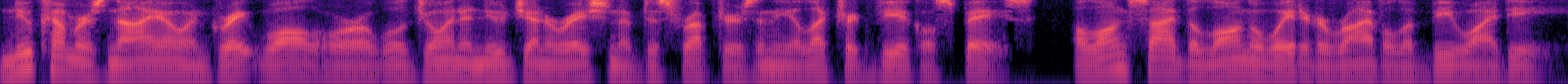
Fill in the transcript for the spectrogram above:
newcomers NIO and Great Wall Ora will join a new generation of disruptors in the electric vehicle space, alongside the long awaited arrival of BYD.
